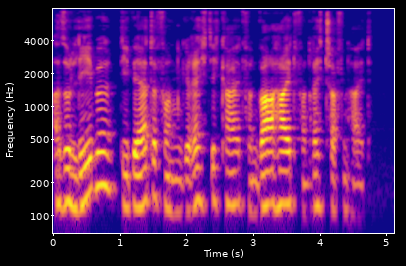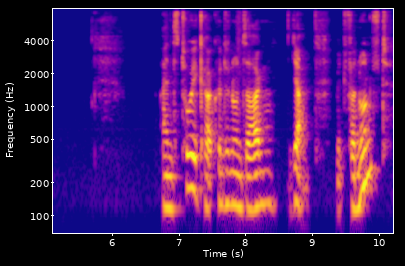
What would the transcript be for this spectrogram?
Also lebe die Werte von Gerechtigkeit, von Wahrheit, von Rechtschaffenheit. Ein Stoiker könnte nun sagen, ja, mit Vernunft,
